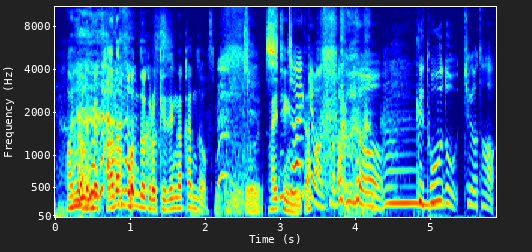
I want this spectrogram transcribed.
아니요, 아니요. 단한 번도 그렇게 생각한 적 없습니다. 저도 진짜 할 화이팅입니다. 게 많더라고요. 음. 그 도우도 제가 다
